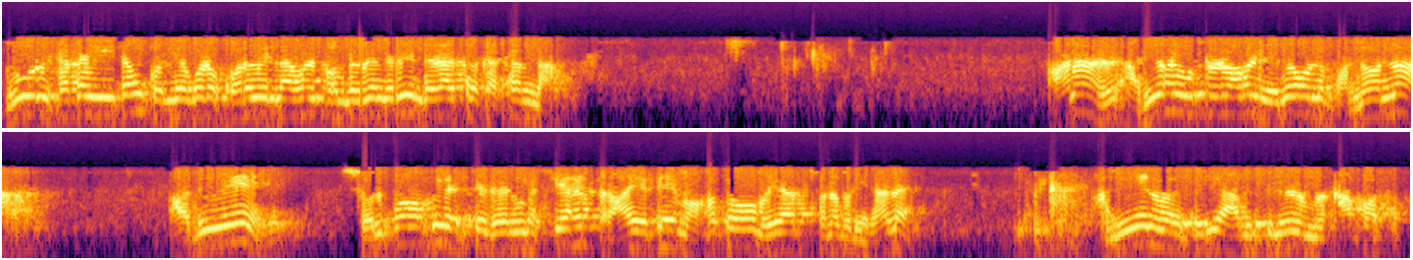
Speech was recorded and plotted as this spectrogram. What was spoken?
நூறு சதவீதம் கொஞ்சம் கூட குறைவில்லாமல் பண்றதுங்கிறது இந்த காலத்துல கஷ்டம்தான். ஆனால் அதிகார விட்டுடாமல் ஏதோ ஒன்று பண்ணோம்னா அதுவே சொல்பாபி அச்ச தர்மசியா திராயத்தே மகத்தோ பயாத் சொன்னபடினால அதுவே நம்மளை பெரிய ஆபத்திலே நம்மளை காப்பாற்றும்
